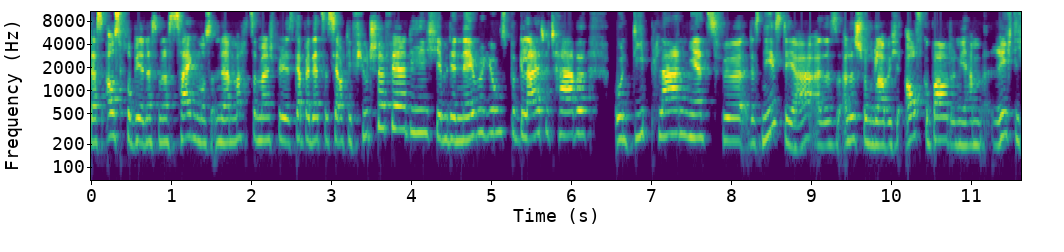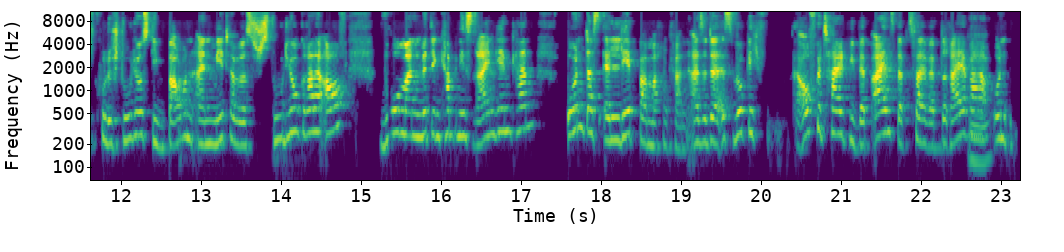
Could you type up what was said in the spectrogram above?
das ausprobieren, dass man das zeigen muss. Und da macht zum Beispiel, es gab ja letztes Jahr auch die Future Fair, die ich hier mit den Neighbor-Jungs begleitet habe. Und die planen jetzt für das nächste Jahr, also es ist alles schon, glaube ich, aufgebaut und die haben richtig coole Studios. Die bauen ein Metaverse-Studio gerade auf, wo man mit den Companies reingehen kann und das erlebbar machen kann. Also da ist wirklich aufgeteilt, wie Web 1, Web 2, Web 3 war mhm. und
